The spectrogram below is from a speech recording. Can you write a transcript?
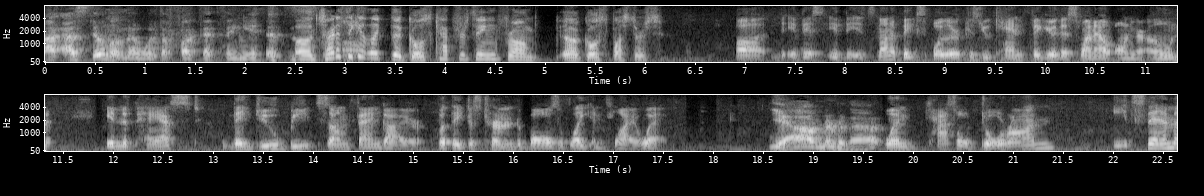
I, I still don't know what the fuck that thing is. Uh, try to think it like the ghost capture thing from uh, Ghostbusters. Uh, this it, it's not a big spoiler because you can figure this one out on your own. In the past, they do beat some Fangire, but they just turn into balls of light and fly away. yeah, I remember that. When Castle Doran eats them,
